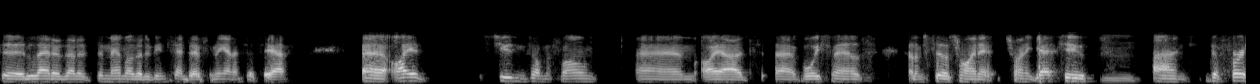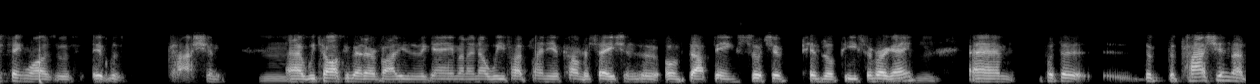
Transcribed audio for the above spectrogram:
the letter that had, the memo that had been sent out from the NSSAF. Uh, I had students on the phone. Um, I had uh, voicemails that I'm still trying to trying to get to. Mm. And the first thing was was it was passion. Mm. Uh, we talk about our values of the game, and I know we've had plenty of conversations of, of that being such a pivotal piece of our game. Mm-hmm. Um, but the, the the passion that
